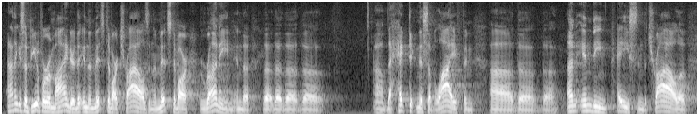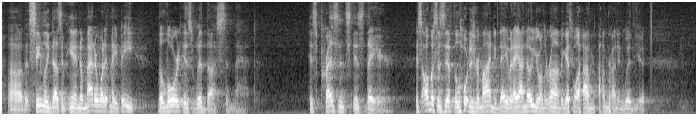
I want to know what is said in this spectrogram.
And I think it's a beautiful reminder that in the midst of our trials, in the midst of our running, in the, the, the, the, the, uh, the hecticness of life and uh, the, the unending pace and the trial of, uh, that seemingly doesn't end, no matter what it may be, the Lord is with us in that. His presence is there. It's almost as if the Lord is reminding David, hey, I know you're on the run, but guess what? I'm, I'm running with you.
